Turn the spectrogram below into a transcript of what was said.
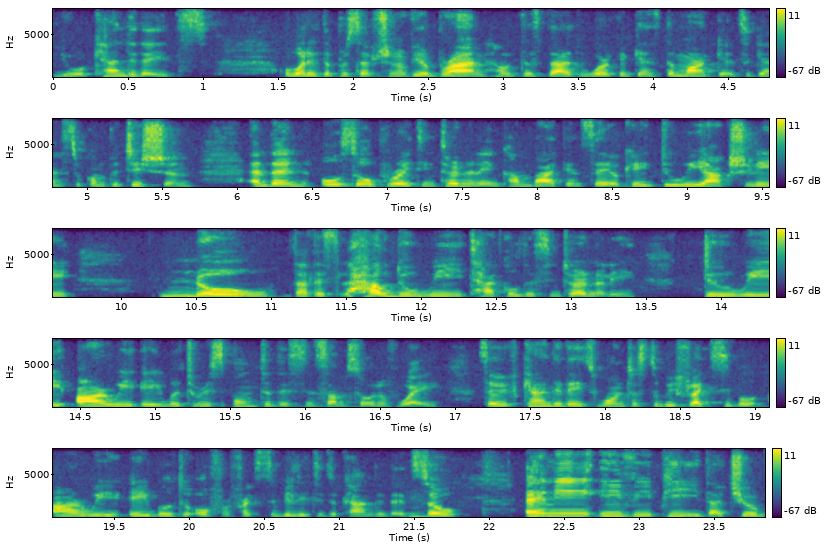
your candidates. What is the perception of your brand? How does that work against the markets, against the competition? And then also operate internally and come back and say, okay, do we actually know that this? How do we tackle this internally? Do we are we able to respond to this in some sort of way? So if candidates want us to be flexible, are we able to offer flexibility to candidates? Mm-hmm. So any EVP that you're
